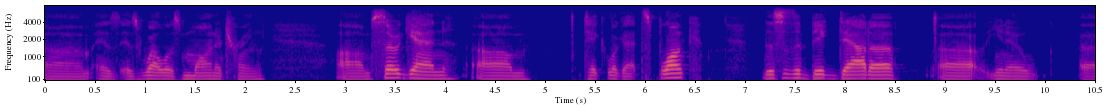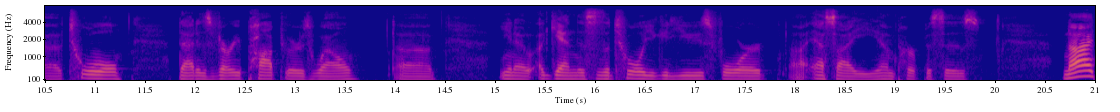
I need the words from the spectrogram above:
um, as, as well as monitoring. Um, so again, um, take a look at Splunk. This is a big data, uh, you know, uh, tool that is very popular as well. Uh, you know, again, this is a tool you could use for uh, SIEM purposes. Uh,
